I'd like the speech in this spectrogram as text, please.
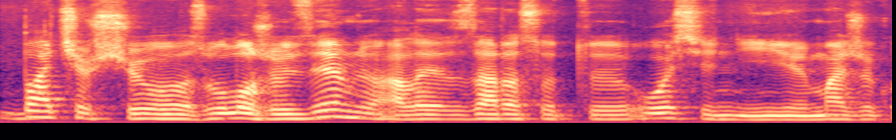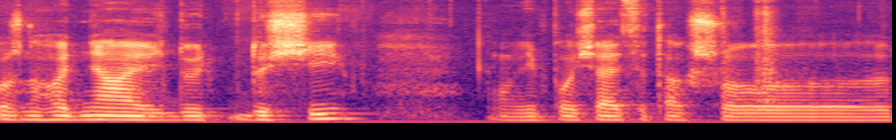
Бачив, що зволожують землю, але зараз от е, осінь і майже кожного дня йдуть дощі. І виходить так, що е,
